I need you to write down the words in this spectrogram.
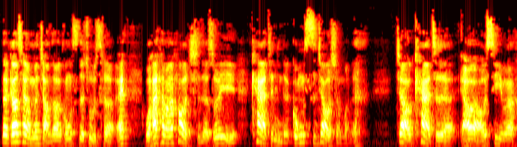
那刚才我们讲到公司的注册，哎，我还还蛮好奇的，所以 Cat 你的公司叫什么呢？叫 Cat LLC 吗？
